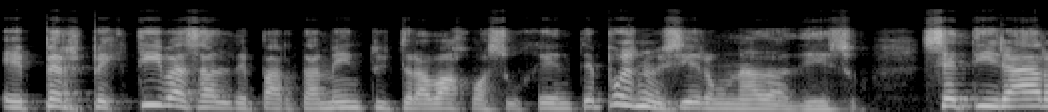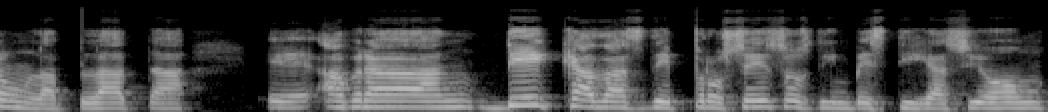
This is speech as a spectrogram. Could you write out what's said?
eh, perspectivas al departamento y trabajo a su gente, pues no hicieron nada de eso. Se tiraron la plata, eh, habrán décadas de procesos de investigación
